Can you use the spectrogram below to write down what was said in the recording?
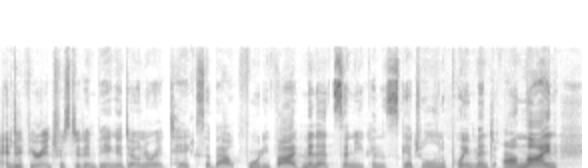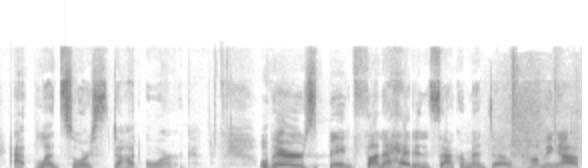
And if you're interested in being a donor, it takes about 45 minutes and you can schedule an appointment online at bloodsource.org. Well, there's big fun ahead in Sacramento coming up.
